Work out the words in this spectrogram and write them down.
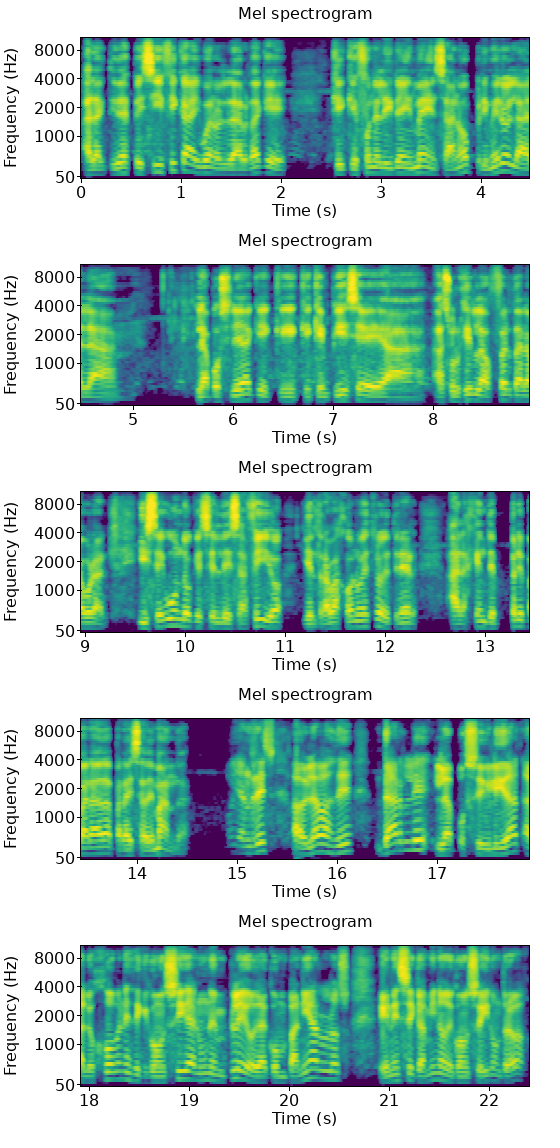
actividad específica y bueno, la verdad que, fue una alegría inmensa, ¿no? Primero la, la posibilidad que, que, empiece a, a, surgir la oferta laboral. Y segundo, que es el desafío y el trabajo nuestro de tener a la gente preparada para esa demanda. Hoy Andrés, hablabas de darle la posibilidad a los jóvenes de que consigan un empleo, de acompañarlos en ese camino de conseguir un trabajo.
